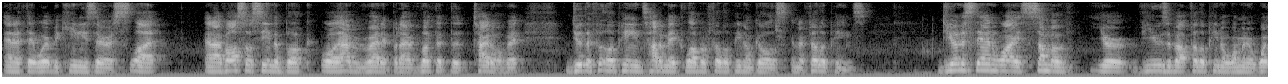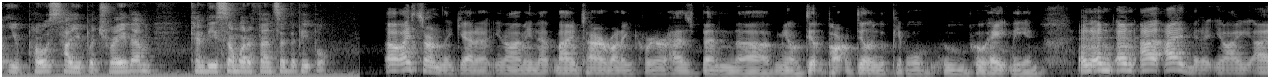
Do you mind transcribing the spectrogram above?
and if they wear bikinis, they're a slut. And I've also seen the book, well, I haven't read it, but I've looked at the title of it Do the Philippines How to Make Love of Filipino Girls in the Philippines do you understand why some of your views about Filipino women or what you post, how you portray them, can be somewhat offensive to people? Oh, I certainly get it. You know, I mean, my entire running career has been, uh, you know, de- part dealing with people who, who hate me, and and and, and I, I admit it. You know, I, I,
